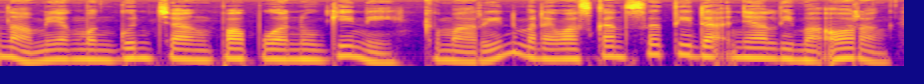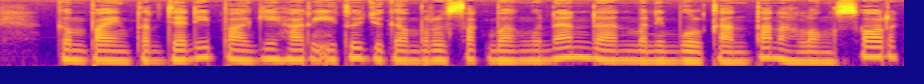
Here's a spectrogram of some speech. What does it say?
yang mengguncang Papua Nugini kemarin menewaskan setidaknya lima orang. Gempa yang terjadi pagi hari itu juga merusak bangunan dan menimbulkan tanah longsor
